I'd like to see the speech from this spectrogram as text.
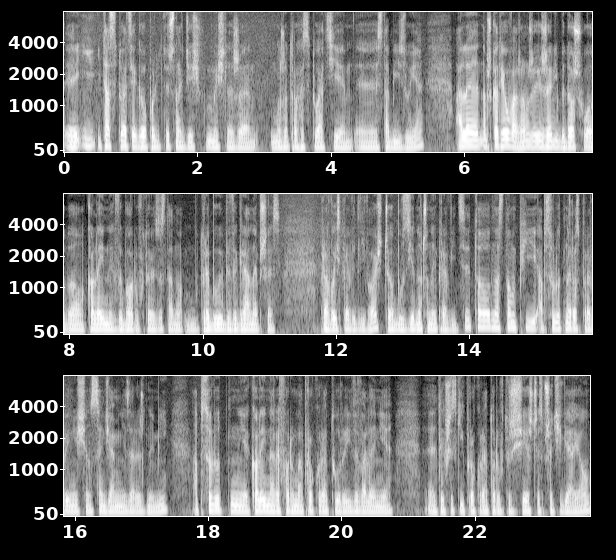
Y, I, I ta sytuacja geopolityczna gdzieś myślę, że może trochę sytuację y, stabilizuje, ale na przykład ja uważam, że jeżeli by doszło do kolejnych wyborów, które, zostaną, które byłyby wygrane przez Prawo i Sprawiedliwość, czy obóz Zjednoczonej Prawicy, to nastąpi absolutne rozprawienie się z sędziami niezależnymi, absolutnie kolejna reforma prokuratury i wywalenie e, tych wszystkich prokuratorów, którzy się jeszcze sprzeciwiają,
